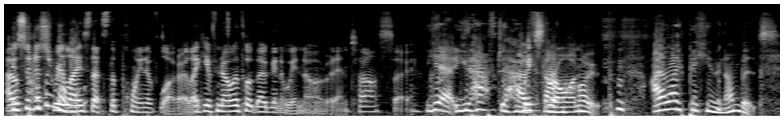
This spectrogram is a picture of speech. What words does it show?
I also just realized that's the point of lotto. Like, if no one thought they were going to win, no one would enter. So, Yeah, you have to have Withdrawn. some hope. I like picking the numbers.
